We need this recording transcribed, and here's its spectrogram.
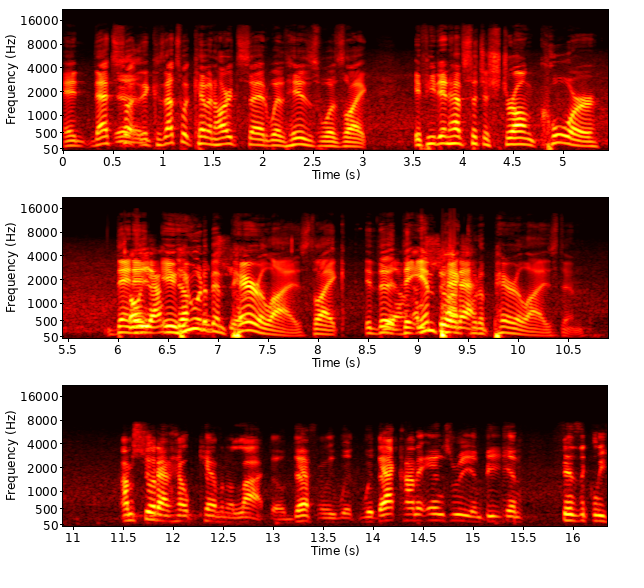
And that's Yeah. because that's what Kevin Hart said with his was like, if he didn't have such a strong core, then Oh, it- yeah, it- he would have been paralyzed. Like the Yeah, the I'm impact would have paralyzed him. I'm sure that helped Kevin a lot, though. Definitely with with that kind of injury and being physically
